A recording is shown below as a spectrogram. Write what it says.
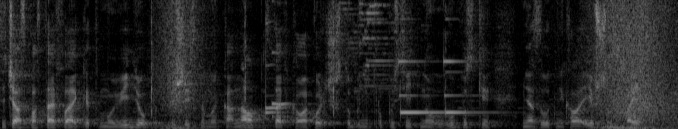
Сейчас поставь лайк этому видео, подпишись на мой канал, поставь колокольчик, чтобы не пропустить новые выпуски. Меня зовут Николай Ившин. Поехали!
